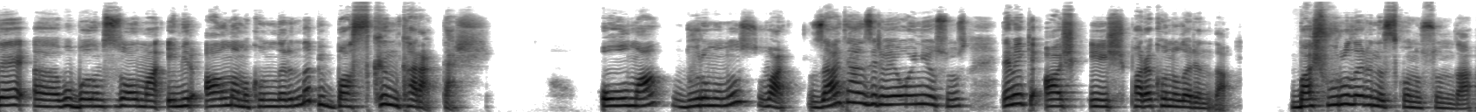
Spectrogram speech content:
Ve e, bu bağımsız olma, emir almama konularında bir baskın karakter olma durumunuz var. Zaten zirveye oynuyorsunuz. Demek ki aşk, iş, para konularında, başvurularınız konusunda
